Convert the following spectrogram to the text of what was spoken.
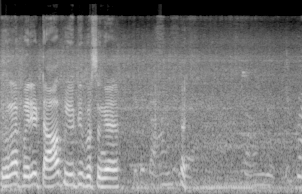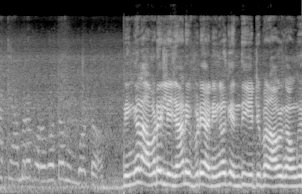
இவங்களாம் பெரிய டாப் யூடியூபர்ஸுங்க നിങ്ങൾ അവിടെ ഇല്ലേ ഞാൻ இப்படியா നിങ്ങൾക്ക് എന്ത് யூடியூபர் அவங்க அவங்க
